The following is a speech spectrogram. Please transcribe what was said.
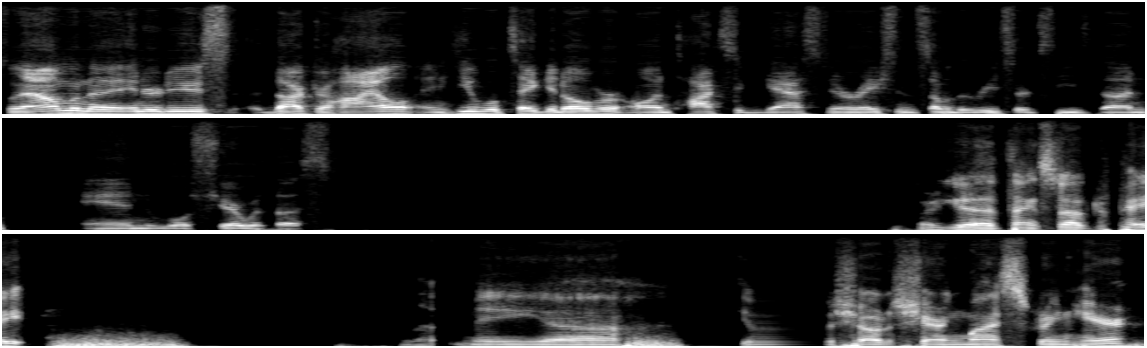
So now I'm going to introduce Dr. Heil, and he will take it over on toxic gas generation, some of the research he's done, and will share with us. Very good. Thanks, Dr. Pate. Let me uh, give a shot at sharing my screen here.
